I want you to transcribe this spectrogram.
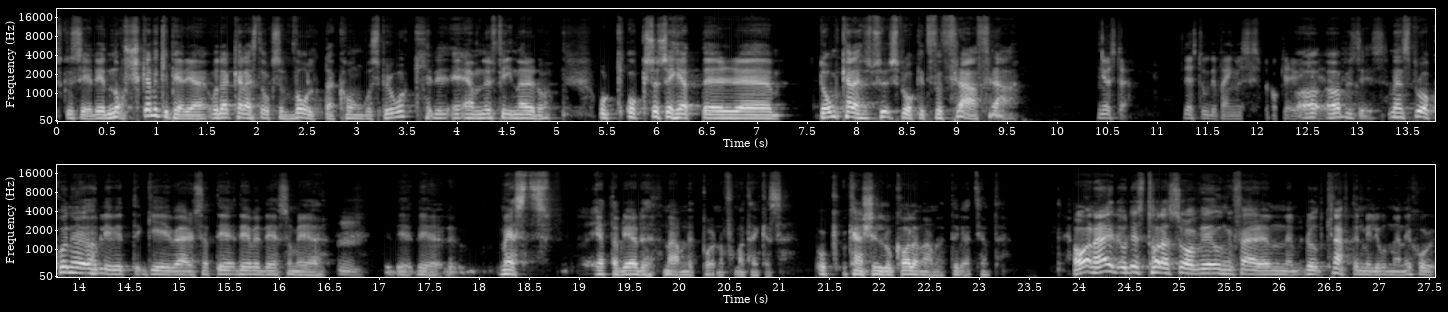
ska se, det är norska Wikipedia och där kallas det också Volta-Kongo-språk. Det är ännu finare då. Och också så heter, eh, de kallar språket för frafra. Just det. Det stod det på engelskspråkiga ja, ja, precis. Men språkkoden har blivit GUR så det, det, är väl det som är mm. det, det, mest etablerade namnet på den, får man tänka sig. Och, och kanske det lokala namnet, det vet jag inte. Ja, nej, och det talas av ungefär en, knappt en miljon människor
